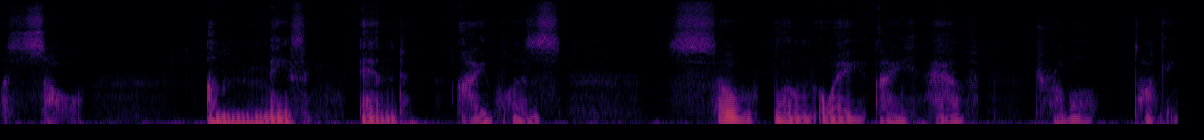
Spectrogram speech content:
was so amazing. And I was so blown away. I have trouble talking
